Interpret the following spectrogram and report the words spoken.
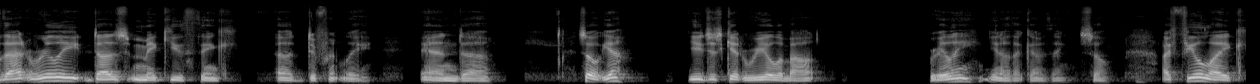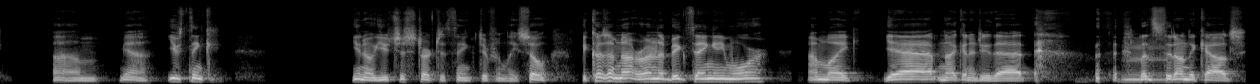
that really does make you think uh, differently. And uh, so, yeah, you just get real about really, you know, that kind of thing. So I feel like, um, yeah, you think, you know, you just start to think differently. So because I'm not running a big thing anymore, I'm like, yeah, I'm not going to do that. Let's sit on the couch,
